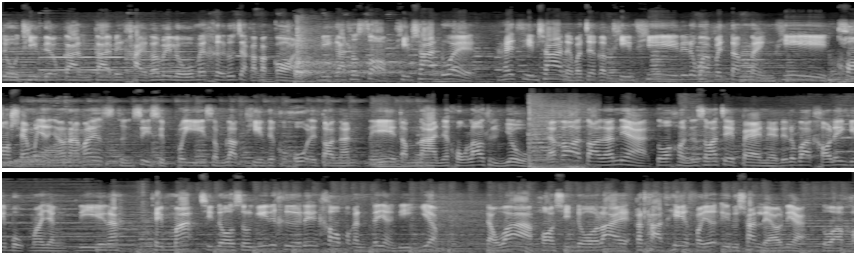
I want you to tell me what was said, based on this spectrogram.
อยู่ทีมเดียวกัน กลายเป็นใครก็ไม่รู้ไม่เคยรู้จักกันมาก่อน มีการทดสอบทีมชาติด้วย ให้ทีมชาติเนี่ยมาเจอกับทีมที่เรียกได้ว่าเป็นตำแหน่งที่ครองแชมป์มาอย่างยาวนานมากถึง 40 ปีสำหรับทีมเทโคคุในตอนนั้นนี่ตำนานยังคงเล่าถึงอยู่ แล้วก็ตอนนั้นเนี่ยตัวของเดนสมาร์เจแปนเนี่ยเรียกได้ว่าเขาเล่นเกมบุกมาอย่างดีนะเทมมะชินโดซุรุงินี่คือเล่นเข้าประกันได้อย่างดีเยี่ยม แต่ว่าพอชินโดไล่กระถาเทพไฟเออร์อิลูชันแล้วเนี่ย ตัวข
